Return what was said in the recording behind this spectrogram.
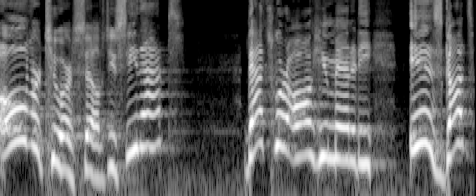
over to ourselves. Do you see that? That's where all humanity is. God's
